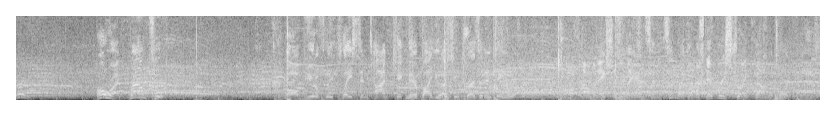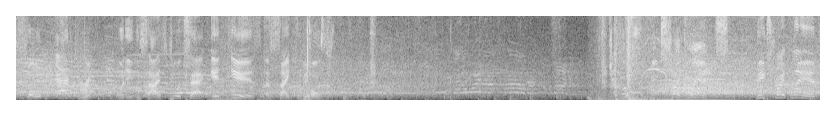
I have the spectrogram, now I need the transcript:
Ready. All right, round two. Oh, beautifully placed in time kick there by UFC President Dana White. Combination lands, and it seemed like almost every strike found the target. So accurate when he decides to attack. It is a sight to behold. Big strike lands. Big strike lands.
